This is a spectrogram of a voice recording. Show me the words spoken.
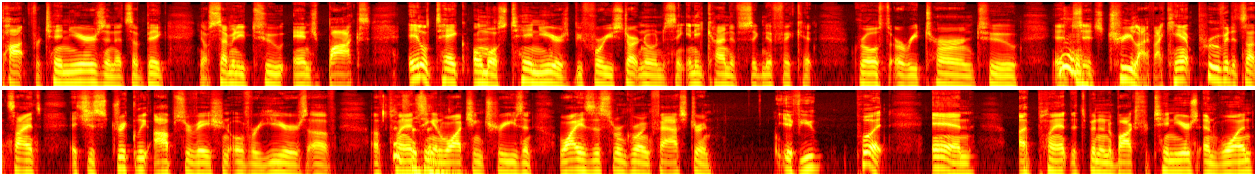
pot for 10 years and it's a big, you know, 72 inch box, it'll take almost 10 years before you start noticing any kind of significant growth or return to its, hmm. its tree life. I can't prove it. It's not science. It's just strictly observation over years of, of planting and watching trees and why is this one growing faster? And if you put in a plant that's been in a box for 10 years and one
